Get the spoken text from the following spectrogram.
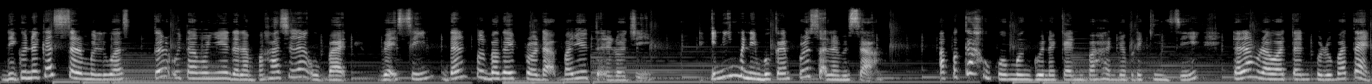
digunakan secara meluas terutamanya dalam penghasilan ubat, vaksin dan pelbagai produk bioteknologi. Ini menimbulkan persoalan besar. Apakah hukum menggunakan bahan daripada kinzi dalam rawatan perubatan?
